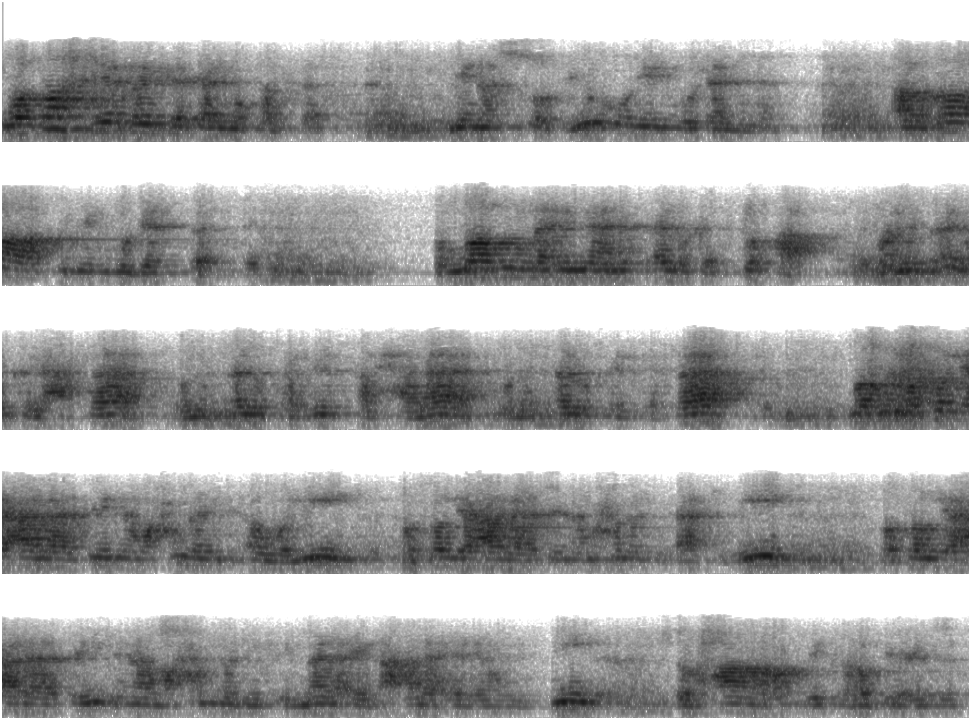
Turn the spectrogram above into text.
وطهر بيتك المقدس من الصهيون المدنس الغافل المجسد. اللهم إنا نسألك التقى ونسألك العفاف ونسألك الرزق الحلال ونسألك الكفاء. اللهم صل على سيدنا محمد الأولين وصل على سيدنا محمد الآخرين وصل على سيدنا محمد في الملأ الأعلى إلى يوم الدين. سبحان ربك رب العزة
